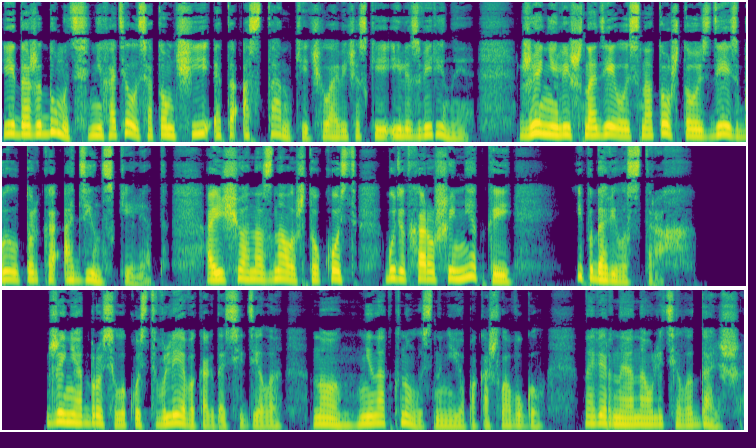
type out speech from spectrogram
Ей даже думать не хотелось о том, чьи это останки, человеческие или звериные. Дженни лишь надеялась на то, что здесь был только один скелет. А еще она знала, что кость будет хорошей меткой, и подавила страх. Дженни отбросила кость влево, когда сидела, но не наткнулась на нее, пока шла в угол. Наверное, она улетела дальше.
